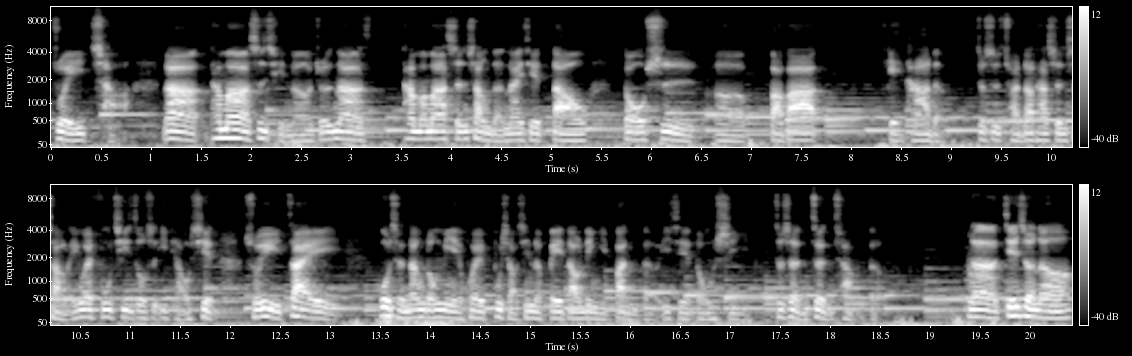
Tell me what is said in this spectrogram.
追查。那他妈妈的事情呢？就是那他妈妈身上的那些刀都是呃爸爸给他的，就是传到他身上了。因为夫妻都是一条线，所以在。过程当中，你也会不小心的背到另一半的一些东西，这是很正常的。那接着呢，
